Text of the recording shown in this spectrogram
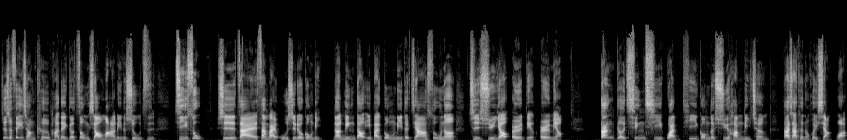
这是非常可怕的一个综效马力的数字。极速是在三百五十六公里。那零到一百公里的加速呢，只需要二点二秒。单个氢气罐提供的续航里程，大家可能会想，哇，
